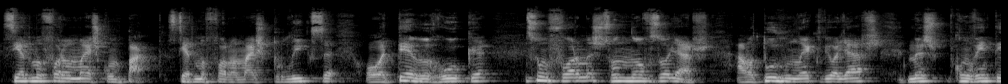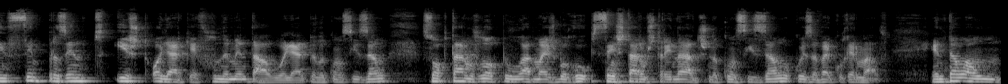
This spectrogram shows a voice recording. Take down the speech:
Se é de uma forma mais compacta, se é de uma forma mais prolixa ou até barroca, são formas, são novos olhares. Há todo um leque de olhares, mas convém ter sempre presente este olhar que é fundamental, o olhar pela concisão. Se optarmos logo pelo lado mais barroco, sem estarmos treinados na concisão, a coisa vai correr mal. Então há um,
